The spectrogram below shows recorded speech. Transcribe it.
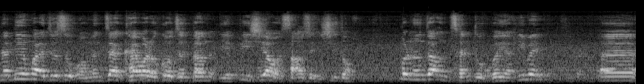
那另外就是我们在开挖的过程当中也必须要有洒水系统，不能让尘土飞扬，因为呃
